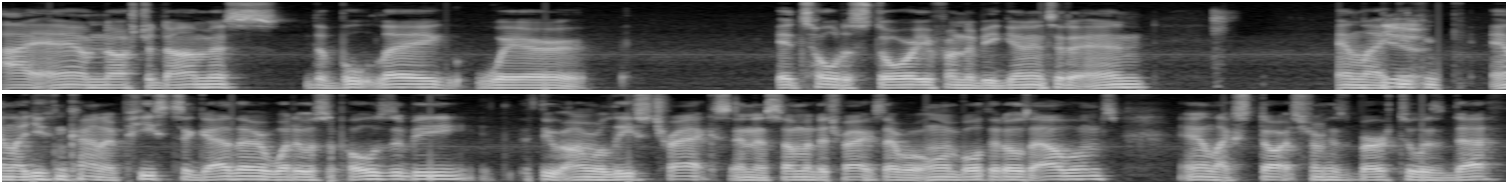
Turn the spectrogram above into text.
I am Nastradamus, the bootleg where it told a story from the beginning to the end, and like yeah. you can and like you can kind of piece together what it was supposed to be through unreleased tracks and then some of the tracks that were on both of those albums and like starts from his birth to his death.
